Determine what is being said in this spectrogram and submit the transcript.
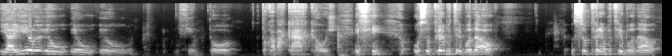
E aí eu, eu, eu, eu enfim, tô, tô com a macaca hoje. Enfim, o Supremo Tribunal, o Supremo Tribunal,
